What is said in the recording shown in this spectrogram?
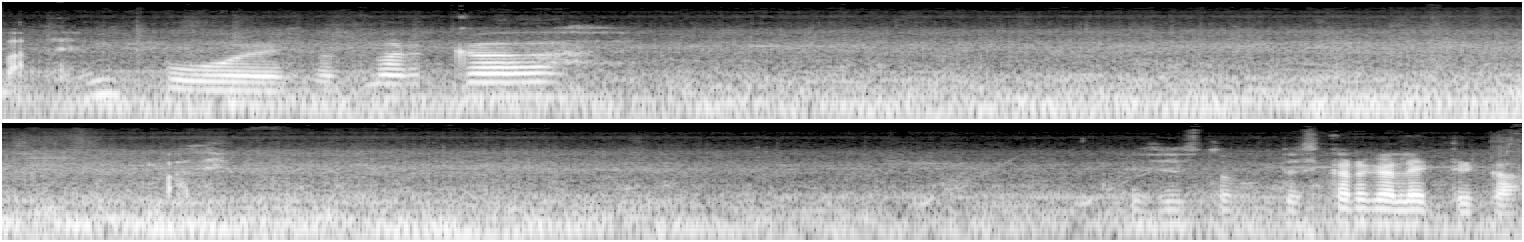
Vale, pues nos marca... Vale. ¿Qué es esto? Descarga eléctrica.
